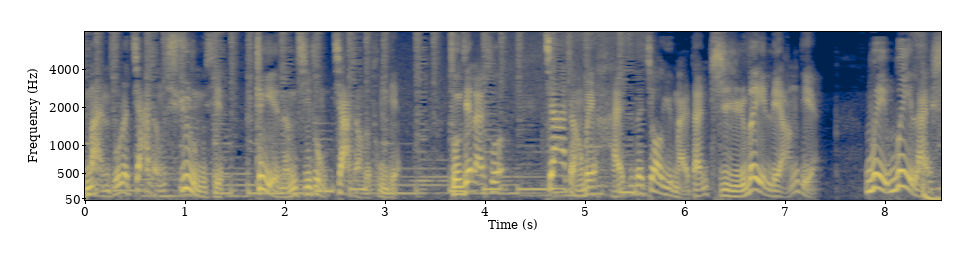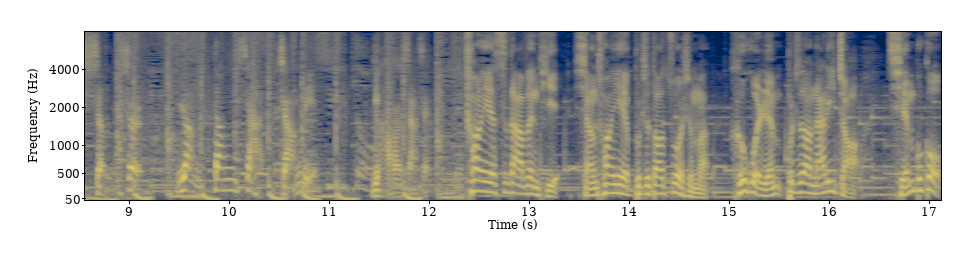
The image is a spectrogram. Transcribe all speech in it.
满足了家长的虚荣心，这也能击中家长的痛点。总结来说，家长为孩子的教育买单，只为两点：为未来省事儿，让当下长脸。你好好想想，创业四大问题：想创业不知道做什么，合伙人不知道哪里找，钱不够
